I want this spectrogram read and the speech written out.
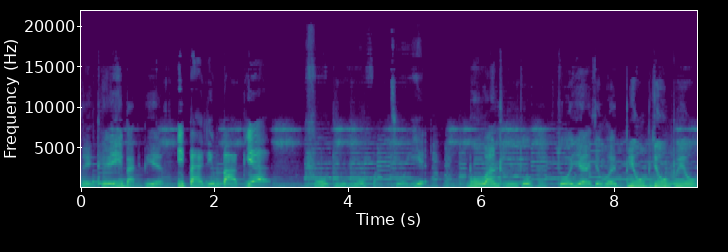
每天一百遍，一百零八遍，复读魔法作业。不完成作作业就会 biu biu biu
